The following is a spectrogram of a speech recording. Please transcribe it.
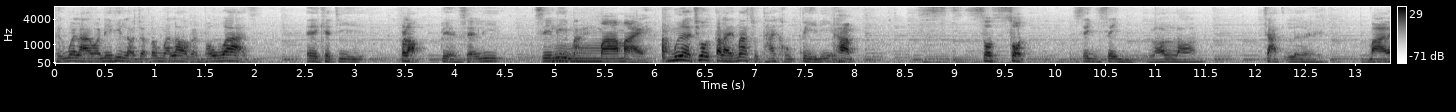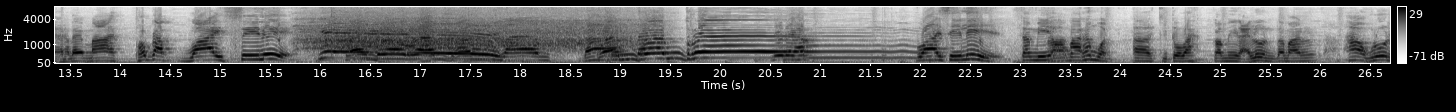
ถึงเวลาวันนี้ที่เราจะต้องมาเล่ากันเพราะว่า AKG ปรับเปลี่ยนซีรีส์ ซีรีส์ใหม่ มาใหม่ เมื่อช่วงไตรมาสสุดท้ายของปีนี้เองครับ สดสดซิงซิงร้อนร้อนๆจัดเลยๆมาแล้วครับได้มาพบกับ Y Series เย้เทรนด์แรมแรมแรมแรมแรมเทรนด์นี่นะครับ Y Series จะมีออกมาทั้งหมดเอ่อกี่ตัววะ ก็มีหลายรุ่นประมาณ5 6รุ่น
